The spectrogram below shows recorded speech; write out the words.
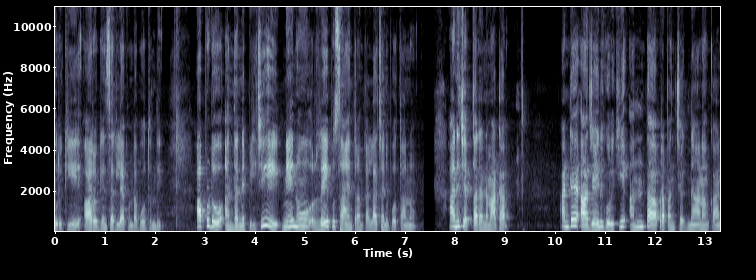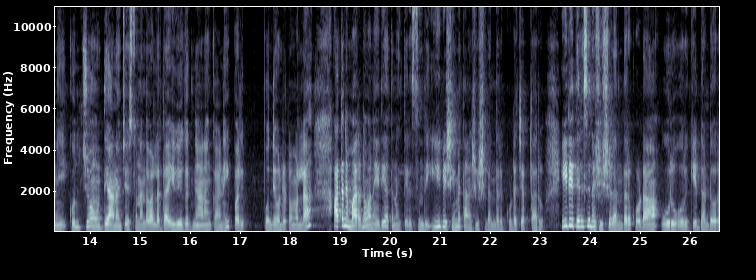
గురికి ఆరోగ్యం సరి లేకుండా పోతుంది. అప్పుడు అందరిని పిలిచి నేను రేపు సాయంత్రం కల్లా చనిపోతాను అని చెప్తారన్నమాట. అంటే ఆ జైన్ గురికి అంత ప్రపంచ జ్ఞానం కానీ కొంచెం ధ్యానం చేస్తున్నందువల్ల దైవిక జ్ఞానం కానీ పలి పొంది ఉండటం వల్ల అతని మరణం అనేది అతనికి తెలుస్తుంది. ఈ విషయమే తన శిష్యులందరికీ కూడా చెప్తారు. ఇది తెలిసిన శిష్యులందరూ కూడా ఊరు ఊరికి దండోర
